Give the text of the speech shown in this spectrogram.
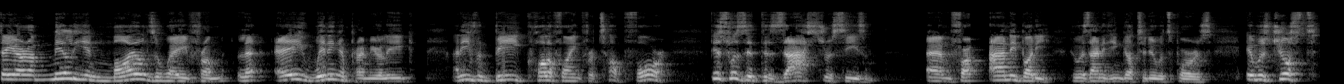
They are a million miles away from A, winning a Premier League, and even B, qualifying for top four. This was a disastrous season um, for anybody who has anything got to do with Spurs. It was just,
